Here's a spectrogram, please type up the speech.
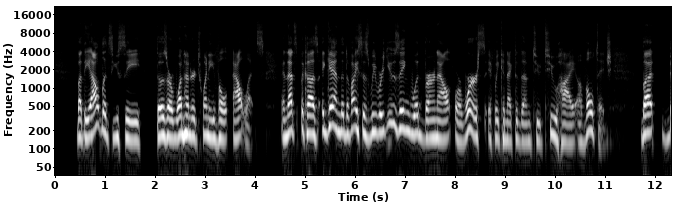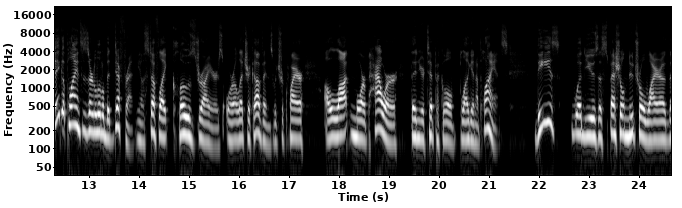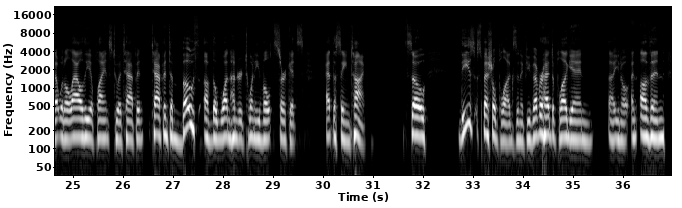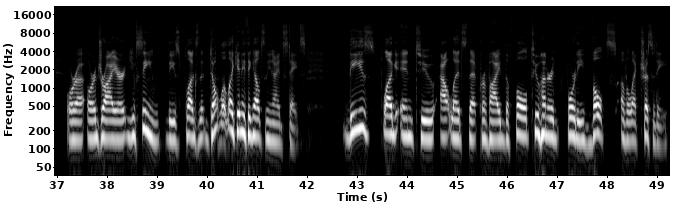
but the outlets you see, those are 120 volt outlets. And that's because, again, the devices we were using would burn out or worse if we connected them to too high a voltage. But big appliances are a little bit different. You know, stuff like clothes dryers or electric ovens, which require a lot more power than your typical plug in appliance. These would use a special neutral wire that would allow the appliance to tap, in, tap into both of the 120 volt circuits at the same time. So these special plugs, and if you've ever had to plug in uh, you know, an oven or a or a dryer. You've seen these plugs that don't look like anything else in the United States. These plug into outlets that provide the full 240 volts of electricity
